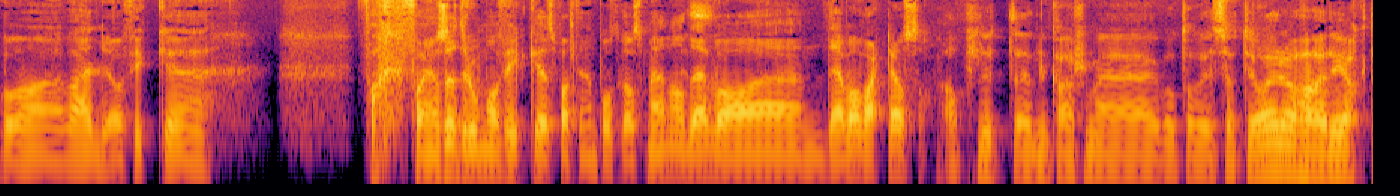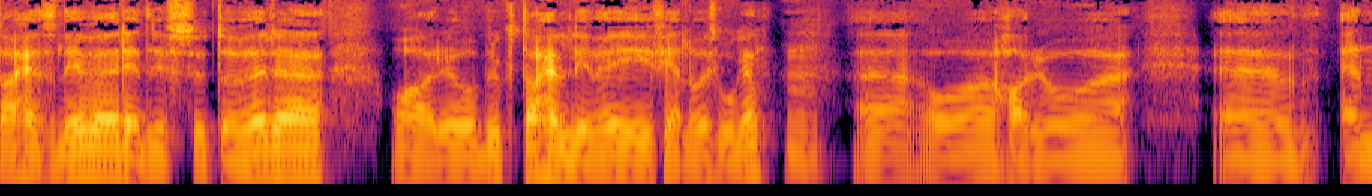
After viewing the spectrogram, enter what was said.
Og var heldig og fikk eh, fa- Fant oss et rom og fikk spilt inn en podkast med han, og det var, det var verdt det, altså. Absolutt en kar som er godt over 70 år og har jakta hele sitt liv. Reindriftsutøver. eh, Og har jo brukt da hele livet i fjellet og i skogen. Mm. Og har jo eh, en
